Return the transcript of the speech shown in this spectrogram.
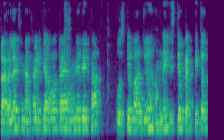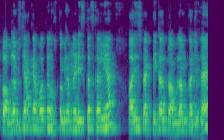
पैरालेक्स मेथड क्या होता है हमने देखा? उसके बाद जो है हमने इसके प्रैक्टिकल प्रॉब्लम्स क्या क्या होते हैं, उसको भी हमने डिस्कस कर लिया और इस प्रैक्टिकल प्रॉब्लम का जो है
